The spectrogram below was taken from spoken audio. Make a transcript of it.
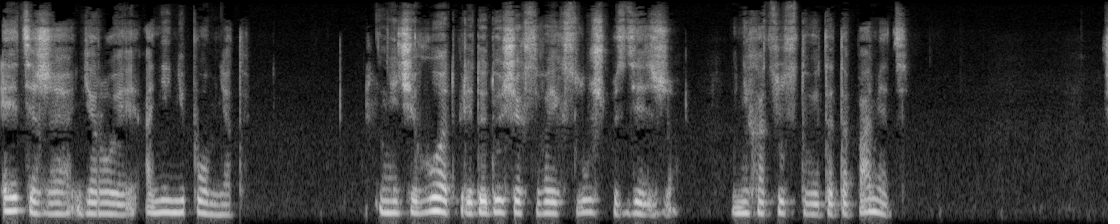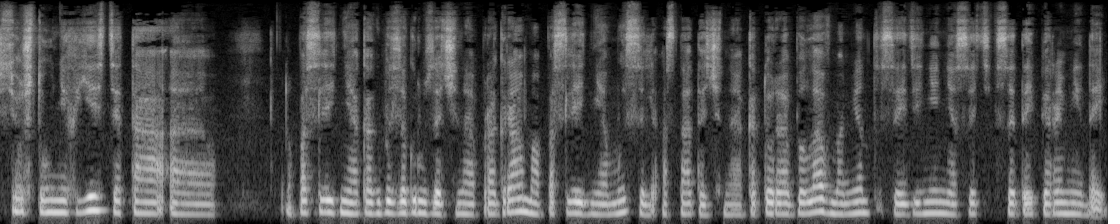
Эти же герои, они не помнят ничего от предыдущих своих служб здесь же. У них отсутствует эта память. Все, что у них есть, это э, последняя как бы загрузочная программа, последняя мысль остаточная, которая была в момент соединения с, с этой пирамидой.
